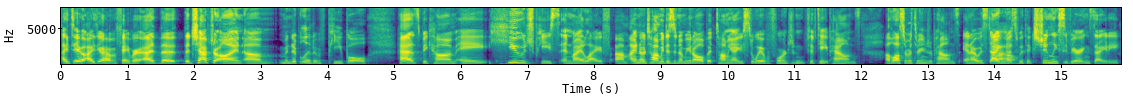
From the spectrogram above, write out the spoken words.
I do. I do have a favorite. Uh, the the chapter on um, manipulative people has become a huge piece in my life. Um, I know Tommy doesn't know me at all, but Tommy, I used to weigh over 458 pounds. I've lost over 300 pounds, and I was diagnosed Wow. with extremely severe anxiety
